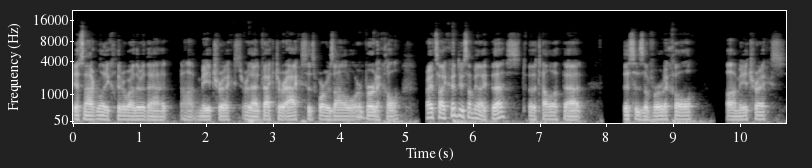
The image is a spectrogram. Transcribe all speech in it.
it's not really clear whether that uh, matrix or that vector x is horizontal or vertical, right? So I could do something like this to tell it that this is a vertical uh, matrix,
